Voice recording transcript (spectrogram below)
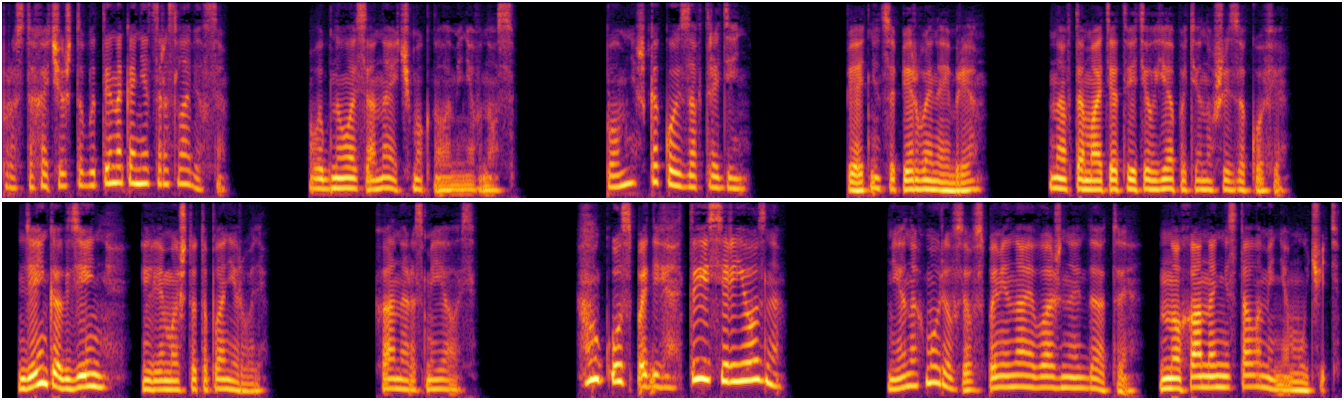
«Просто хочу, чтобы ты, наконец, расслабился», — улыбнулась она и чмокнула меня в нос. «Помнишь, какой завтра день?» «Пятница, 1 ноября», — на автомате ответил я, потянувшись за кофе. «День как день, или мы что-то планировали?» Хана рассмеялась. «О, Господи, ты серьезно? Я нахмурился, вспоминая важные даты, но Ханна не стала меня мучить.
